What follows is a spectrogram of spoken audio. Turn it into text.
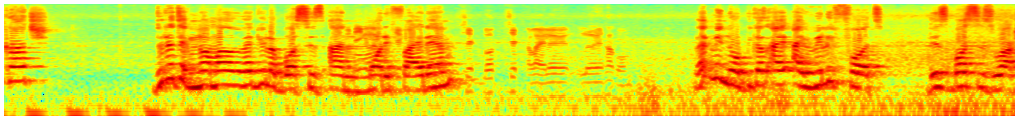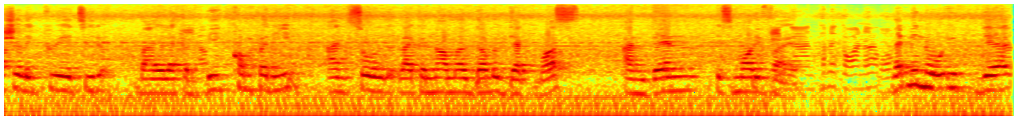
scratch? Do they take normal regular buses วัน and นี้ก็ modify เช็ค them? เช็ครถเช็คอะไรเลยเลยครับผม Let me know because I, I really thought these buses were actually created by like a big company and sold like a normal double deck bus and then it's modified. Let me know if there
